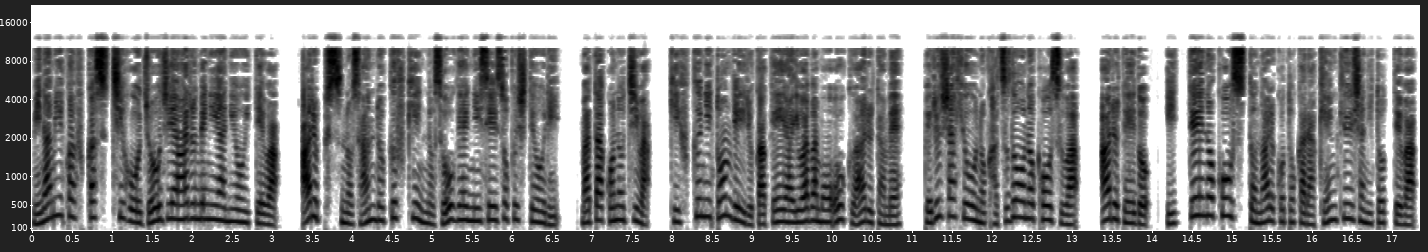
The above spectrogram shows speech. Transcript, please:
南カフカス地方、ジョージア、アルメニアにおいては、アルプスの山麓付近の草原に生息しており、またこの地は、起伏に富んでいる崖や岩場も多くあるため、ペルシャ氷の活動のコースは、ある程度、一定のコースとなることから研究者にとっては、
